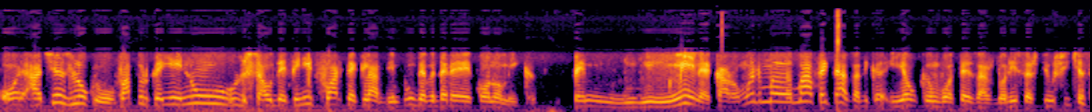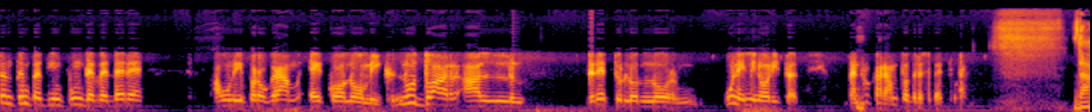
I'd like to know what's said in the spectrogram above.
ori acest lucru, faptul că ei nu s-au definit foarte clar din punct de vedere economic, pe mine, ca român, mă, mă afectează. Adică eu când votez aș dori să știu și ce se întâmplă din punct de vedere a unui program economic, nu doar al drepturilor unor unei minorități, pentru care am tot respectul. Da,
